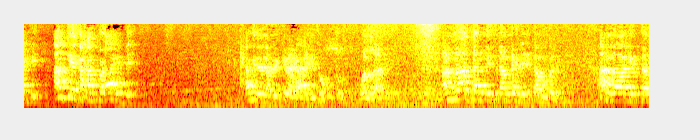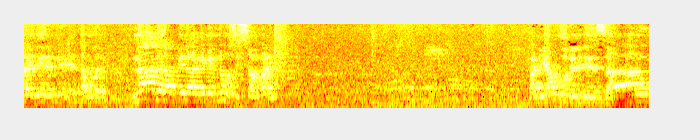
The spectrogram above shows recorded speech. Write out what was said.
يدي أنك يقحن فراه يدي أقدر أن فكرة رح يتوه والله أنا قد نتنم نهدي اعتمبلي أنا كنت نهدير نهدي اعتمبلي نابي ربنا من نوس السمري فلينظر الإنسان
